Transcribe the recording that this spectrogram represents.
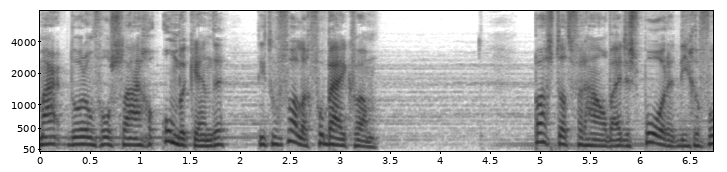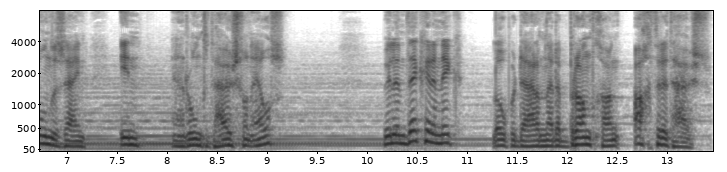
maar door een volslagen onbekende die toevallig voorbij kwam. Past dat verhaal bij de sporen die gevonden zijn in en rond het huis van Els? Willem Dekker en ik lopen daarom naar de brandgang achter het huis.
